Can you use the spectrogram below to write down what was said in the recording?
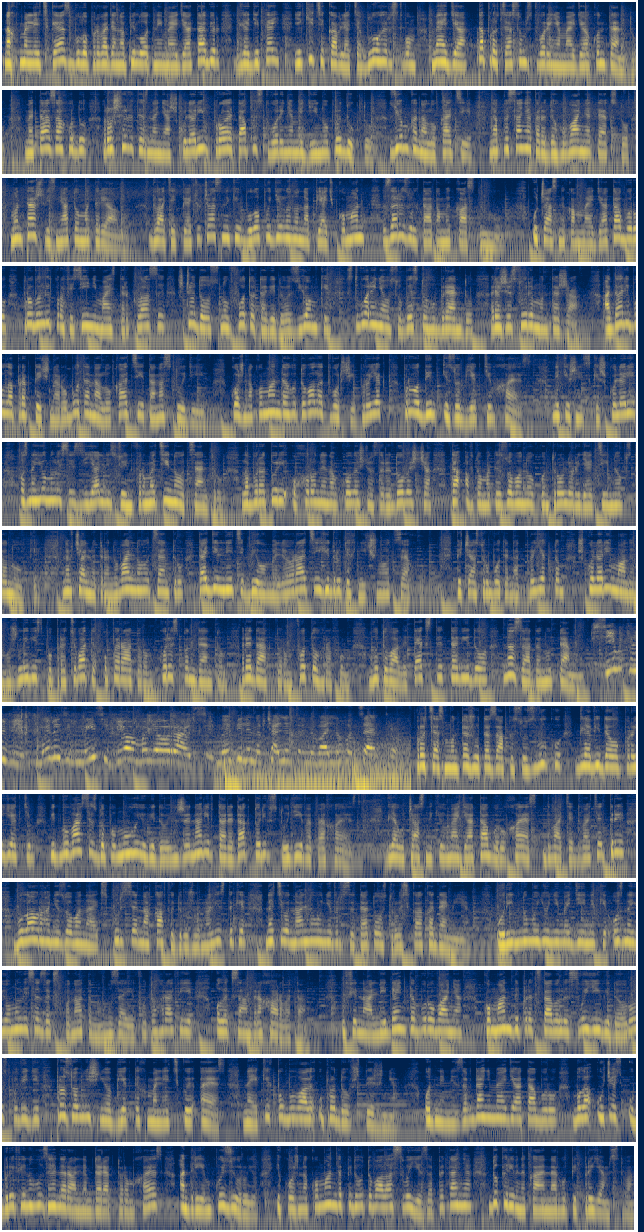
На Хмельницькій АЕС було проведено пілотний медіатабір для дітей, які цікавляться блогерством, медіа та процесом створення медіаконтенту. Мета заходу розширити знання школярів про етапи створення медійного продукту, зйомка на локації, написання та редагування тексту, монтаж відзнятого матеріалу. 25 учасників було поділено на 5 команд за результатами кастингу. Учасникам медіатабору провели професійні майстер-класи щодо основ фото та відеозйомки, створення особистого бренду, режисури монтажа. А далі була практична робота на локації та на студії. Кожна команда готувала творчий проєкт про один із об'єктів ХАЕС. Нетішинські школярі ознайомилися з діяльністю інформаційного центру, лабораторій охорони навколишнього середовища та автоматизованого контролю радіаційної обстановки, навчально-тренувального центру та дільниці біомеліорації гідротехнічного цеху. Під час роботи над проєктом школярі мали можливість попрацювати оператором, кореспондентом, редактором, фотографом, готували тексти та відео на задану тему. Всім привіт! Ми на дільниці біомеліорації. Ми біля навчально-тренувального центру. Процес монтажу та запису звуку для відеопроєктів відбувався з допомогою відеоінженерів та редакторів студії ВПХС. Для учасників медіатабору ХС 2023 була організована екскурсія на кафедру журналістики Національного університету Острозька академія. У рівному юні медійники ознайомилися з експонатами музею фотографії Олександра Харвата. У фінальний день таборування команди представили свої відеорозповіді про зовнішні об'єкти Хмельницької АЕС, на яких побували упродовж тижня. Одним із завдань медіатабору була участь у брифінгу з генеральним директором ХАЕС Андрієм Козюрою, і кожна команда підготувала свої запитання до керівника енергопідприємства.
